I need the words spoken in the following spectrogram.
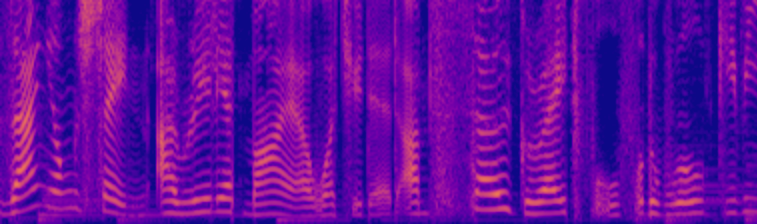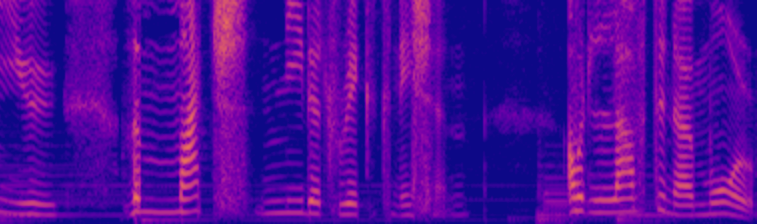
Zhang Yongzhen, I really admire what you did. I'm so grateful for the world giving you the much needed recognition. I would love to know more.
